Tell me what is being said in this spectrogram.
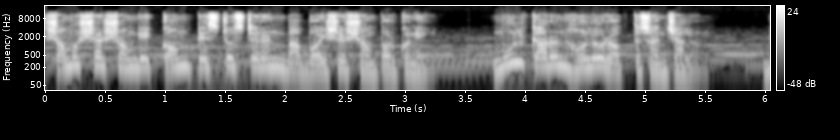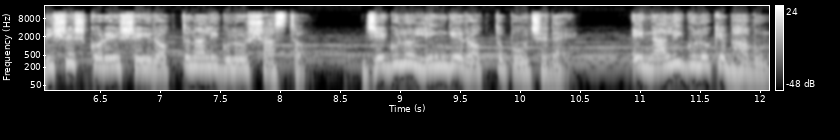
সমস্যার সঙ্গে কম টেস্টোস্টেরন বা বয়সের সম্পর্ক নেই। মূল কারণ হল রক্ত সঞ্চালন। বিশেষ করে সেই রক্তনালীগুলোর স্বাস্থ্য, যেগুলো লিঙ্গে রক্ত পৌঁছে দেয়। এই নালীগুলোকে ভাবুন,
